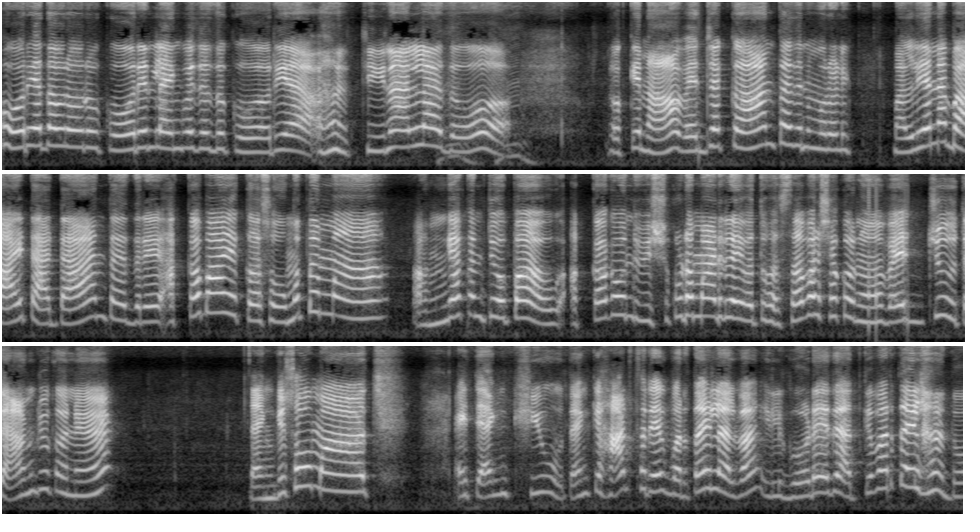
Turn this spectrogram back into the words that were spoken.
ಕೋರಿಯಾದವ್ರು ಅವರು ಕೋರಿಯನ್ ಲ್ಯಾಂಗ್ವೇಜ್ ಅದು ಕೋರಿಯಾ. ಚೀನಾ ಅಲ್ಲ ಅದು. ಓಕೆನಾ ವೆಜ್ ಅಕ್ಕ ಅಂತ ಇದ್ದೀನಿ ಮುರಳಿ. ಮಲ್ಯನ ಬಾಯ್, ಟಾಟಾ ಅಂತ ಇದ್ರೆ, ಅಕ್ಕ, ಬಾಯ್, ಅಕ್ಕ ಸೋಮತಮ್ಮ ಹಂಗ್ಯಾಕಂತೀವಪ್ಪ ಅಕ್ಕಾಗ ಒಂದು ವಿಶ್ ಕೂಡ ಮಾಡಿಲ್ಲ ಇವತ್ತು ಹೊಸ ವರ್ಷಕ್ಕೂ ವೆಜ್ಜು ಥ್ಯಾಂಕ್ ಯು ಕಣೆ thank you so much I thank you thank you heart ಸರಿಯಾಗಿ ಬರ್ತಾ ಇಲ್ಲ ಅಲ್ವಾ? ಇಲ್ಲಿ ಗೋಡೆ ಇದೆ ಅದಕ್ಕೆ ಬರ್ತಾ ಇಲ್ಲ ಅದು.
